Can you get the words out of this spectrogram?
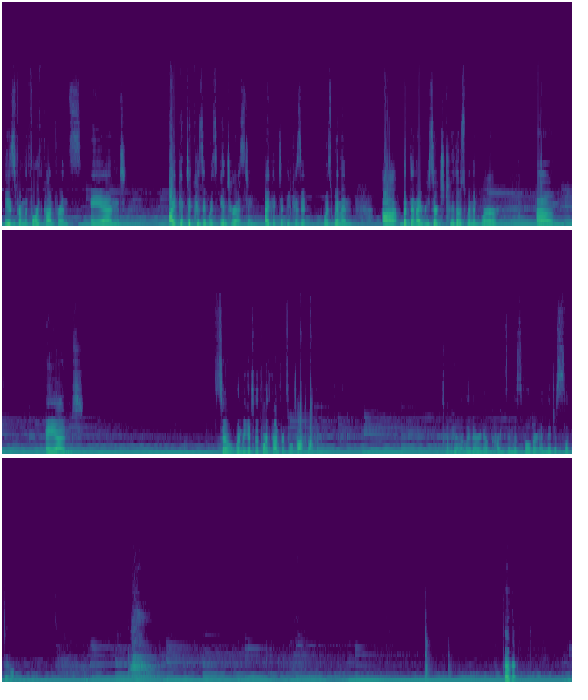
is from the fourth conference, and I picked it because it was interesting. I picked it because it was women, uh, but then I researched who those women were, um, and so when we get to the fourth conference, we'll talk about them. Apparently, there are note cards in this folder, and they just slipped out. Okay.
